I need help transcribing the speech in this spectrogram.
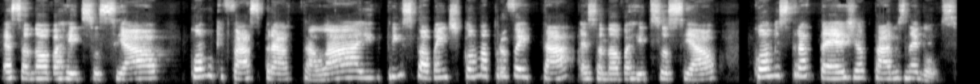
essa nova rede social, como que faz para estar tá lá e principalmente como aproveitar essa nova rede social como estratégia para os negócios.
